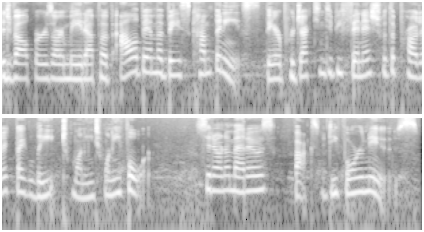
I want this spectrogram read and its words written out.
The developers are made up of Alabama-based companies. They are projecting to be finished with the project by late 2024. Sedona Meadows, Fox 54 News.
